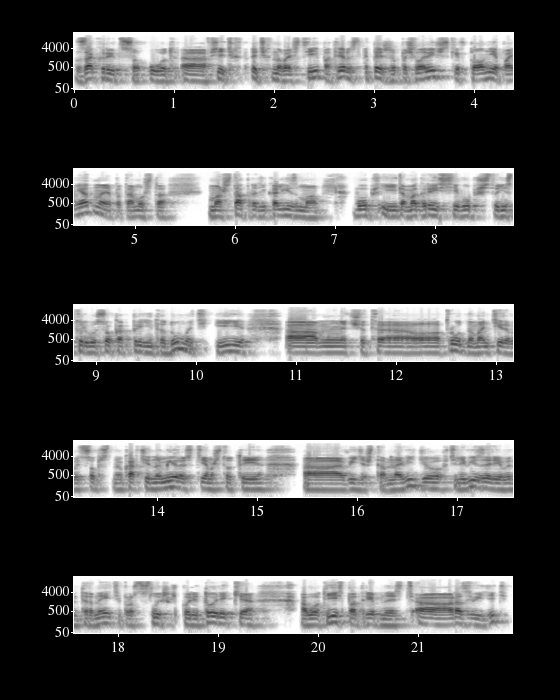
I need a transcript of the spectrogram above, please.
закрыться от э, всех этих, этих новостей. Потребность, опять же, по-человечески вполне понятная, потому что масштаб радикализма в об... и там, агрессии в обществе не столь высок, как принято думать, и э, значит, э, трудно монтировать собственную картину мира с тем, что ты э, видишь там на видео, в телевизоре, в интернете, просто слышишь по риторике. А вот есть потребность э, развидеть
